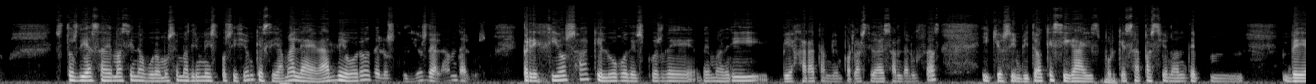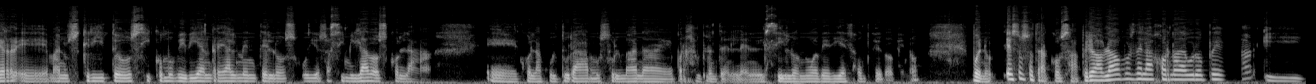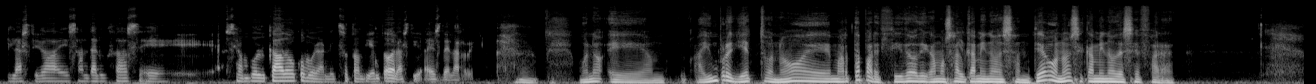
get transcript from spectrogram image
Estos días además inauguramos en Madrid una exposición que se llama La Edad de Oro de los Judíos de Al-Ándalus, preciosa que luego después de, Madrid viajará también por las ciudades andaluzas y que os invito a que sigáis porque es apasionante mm, ver eh, manuscritos y cómo vivían realmente los judíos asimilados con la eh, con la cultura musulmana, eh, por ejemplo, en, el siglo 9, 10, 11, 12. ¿no? Bueno, eso es otra cosa, pero hablábamos de la jornada europea y las ciudades andaluzas se han volcado como lo han hecho también todas las ciudades de la red. Mm. Bueno, hay un proyecto, ¿no, Marta, parecido, digamos, al Camino de Santiago, ¿no? Ese Camino de Sefarad.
